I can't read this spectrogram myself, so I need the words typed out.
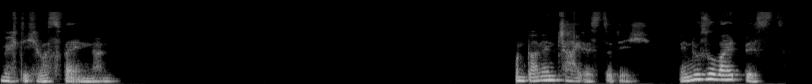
möchte ich was verändern. Und dann entscheidest du dich, wenn du soweit bist,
